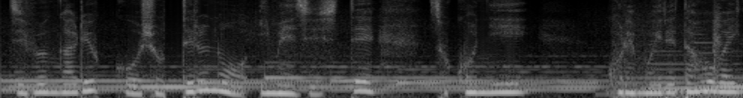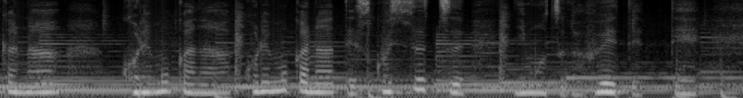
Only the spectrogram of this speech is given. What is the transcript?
自分がリュックを背負ってるのをイメージしてそこにこれも入れた方がいいかなこれもかなこれもかなって少しずつ荷物が増えてって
